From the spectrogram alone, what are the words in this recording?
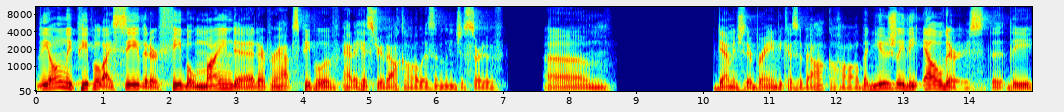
the only people I see that are feeble minded are perhaps people who have had a history of alcoholism and just sort of um, damaged their brain because of alcohol. But usually the elders, the, the,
